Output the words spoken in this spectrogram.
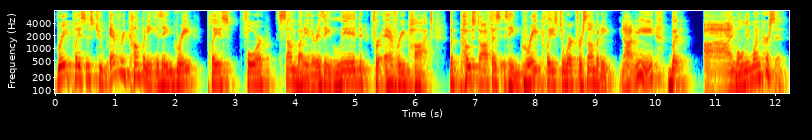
Great places to every company is a great place for somebody. There is a lid for every pot. The post office is a great place to work for somebody. Not me but i'm only one person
